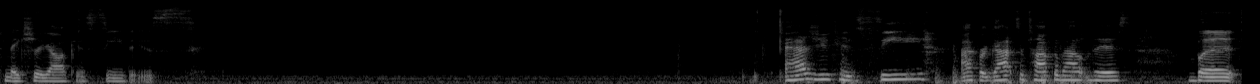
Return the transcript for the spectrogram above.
to make sure y'all can see this. As you can see, I forgot to talk about this, but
